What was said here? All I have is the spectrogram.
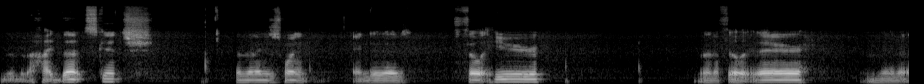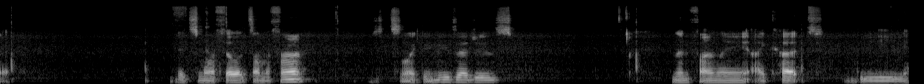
And I'm going to hide that sketch and then I just went and did fillet here then I fillet there and then I did some more fillets on the front just selecting these edges and then finally I cut the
